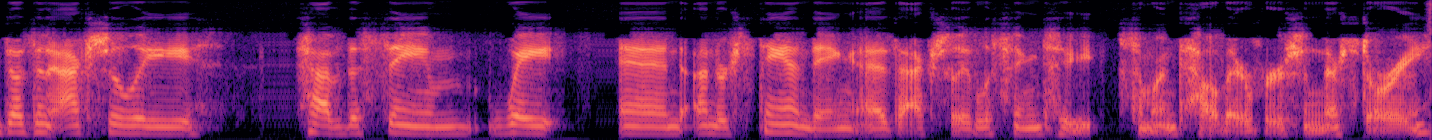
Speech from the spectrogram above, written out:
doesn't actually have the same weight and understanding as actually listening to someone tell their version, their story.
